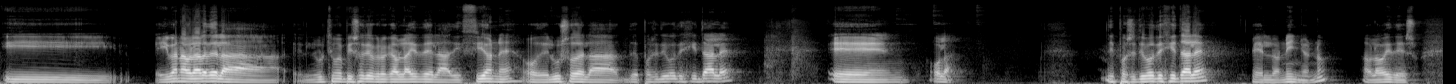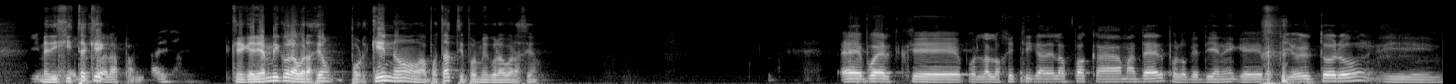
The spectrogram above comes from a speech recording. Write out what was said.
Y e iban a hablar de la. En el último episodio creo que habláis de las adicciones o del uso de los dispositivos digitales. en- hola. Dispositivos digitales en los niños, ¿no? Hablabais de eso. Y Me dijiste que-. Que querían mi colaboración. ¿Por qué no apostasteis por mi colaboración? Eh, pues que pues la logística de los podcasts amateur, pues lo que tiene, que nos pilló el toro y,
